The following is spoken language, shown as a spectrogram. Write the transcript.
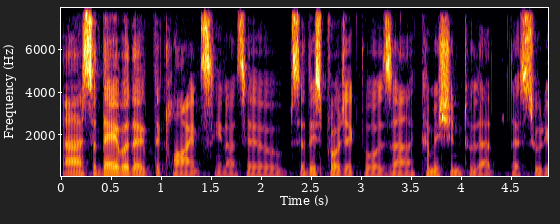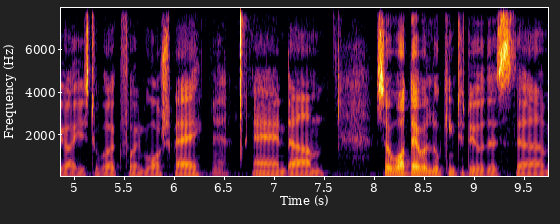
Uh, so they were the, the clients, you know. So so this project was uh, commissioned to that the studio I used to work for in Walsh Bay, Yeah. and um, so what they were looking to do is um,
